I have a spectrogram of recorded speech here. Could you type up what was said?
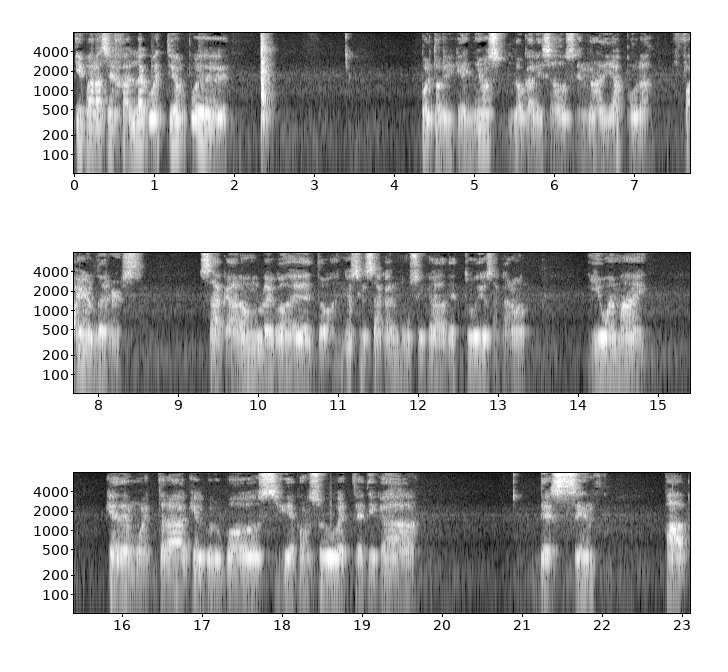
y para cejar la cuestión, pues puertorriqueños localizados en la diáspora, Fireletters, sacaron luego de dos años sin sacar música de estudio, sacaron UMI, que demuestra que el grupo sigue con su estética de synth pop,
